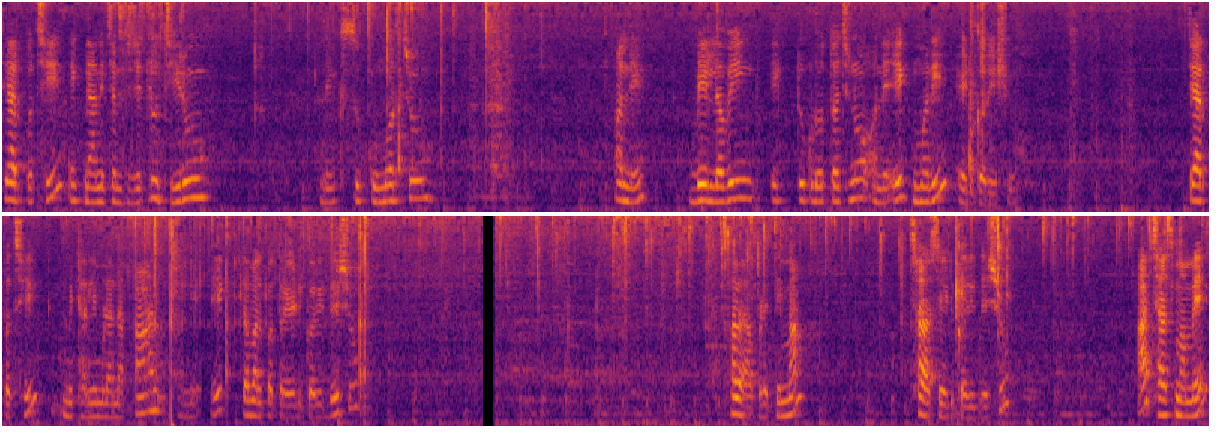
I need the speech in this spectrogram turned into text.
ત્યાર પછી એક નાની ચમચી જેટલું જીરું અને એક સૂકું મરચું અને બે લવિંગ, એક ટુકડો તજનો અને એક મરી એડ કરીશું. ત્યાર પછી મીઠા લીમડાના પાન એક તમાલપત્ર એડ કરી દઈશું. હવે આપણે તેમાં છાશ એડ કરી દઈશું. આ છાશમાં મેં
